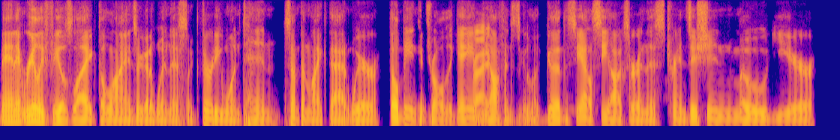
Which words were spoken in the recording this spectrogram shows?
man, it really feels like the Lions are going to win this like 31 10, something like that, where they'll be in control of the game. Right. The offense is going to look good. The Seattle Seahawks are in this transition mode year.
